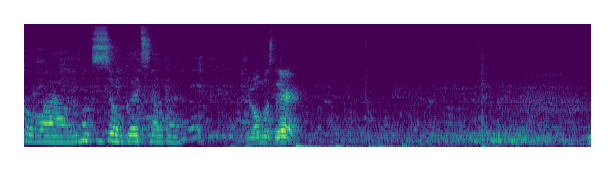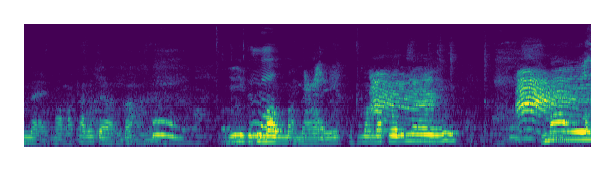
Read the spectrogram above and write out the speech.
Oh wow, it looks so good, Saga. You're almost there. Nej, mamma kan inte äta. Ge inte till mamma. Nej. Mamma får... Nej. Nej.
